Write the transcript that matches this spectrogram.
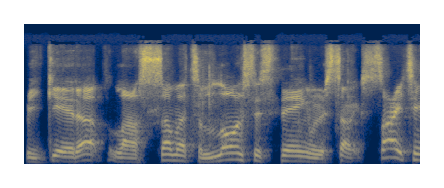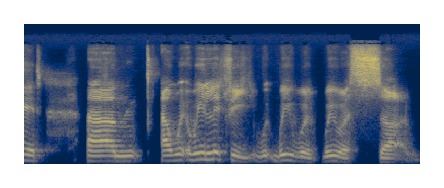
We geared up last summer to launch this thing. We were so excited. Um, and we, we, literally we were we were certain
